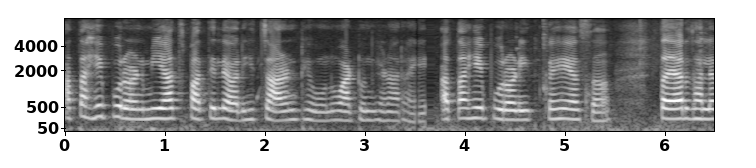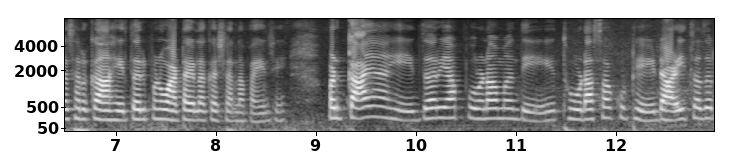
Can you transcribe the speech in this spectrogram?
आता हे पुरण मी याच पातेल्यावर ही चाळण ठेवून वाटून घेणार आहे. आता हे पुरण इतकं हे असं तयार झाल्यासारखं आहे तरी पण वाटायला कशाला पाहिजे? पण काय आहे जर या पुरणामध्ये थोडासा कुठे डाळीचा जर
